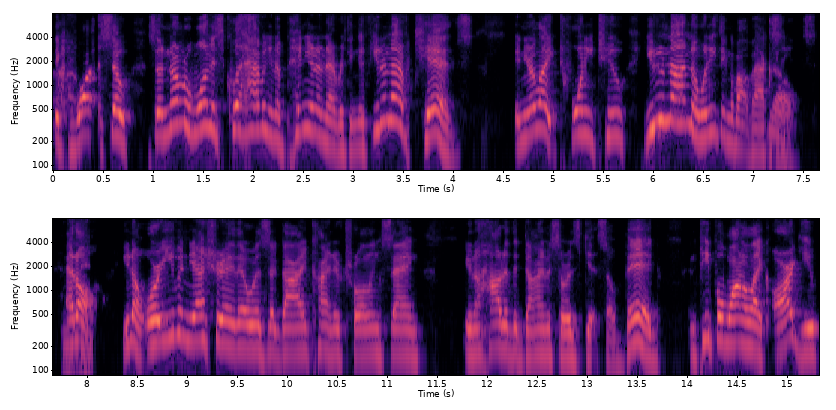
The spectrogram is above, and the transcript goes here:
like what." So, so number one is quit having an opinion on everything. If you don't have kids and you're like 22, you do not know anything about vaccines no. at all. You know, or even yesterday there was a guy kind of trolling saying, you know, how did the dinosaurs get so big? And people want to like argue.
